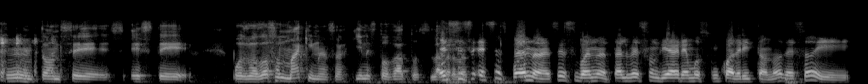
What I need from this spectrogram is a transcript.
Mm. Entonces, este, pues los dos son máquinas aquí en estos datos, la ese verdad. Es, es bueno, ese es bueno. Tal vez un día haremos un cuadrito, ¿no? De eso y,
